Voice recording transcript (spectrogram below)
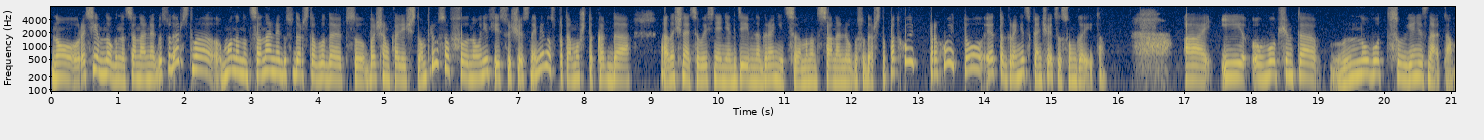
Но Россия многонациональное государство. Мононациональные государства обладают большим количеством плюсов, но у них есть существенный минус, потому что когда а, начинается выяснение, где именно граница мононационального государства подходит, проходит, то эта граница кончается Сумгаитом. А, и, в общем-то, ну вот, я не знаю, там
